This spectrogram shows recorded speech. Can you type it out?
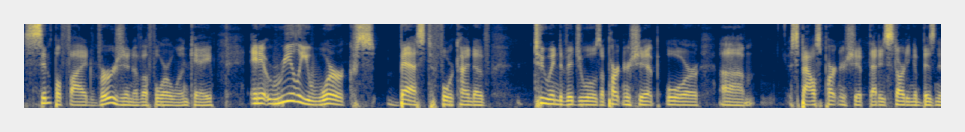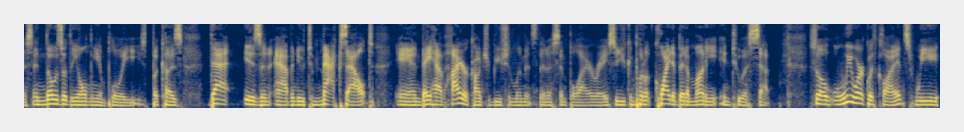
simplified version of a 401k. And it really works best for kind of two individuals, a partnership, or um, spouse partnership that is starting a business and those are the only employees because that is an avenue to max out and they have higher contribution limits than a simple IRA so you can put quite a bit of money into a SEP. So when we work with clients, we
